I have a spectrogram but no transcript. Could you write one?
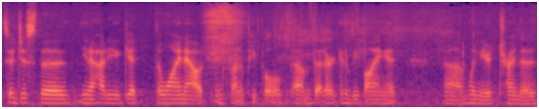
so just the, you know, how do you get the wine out in front of people um, that are going to be buying it? uh, when you're trying to,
